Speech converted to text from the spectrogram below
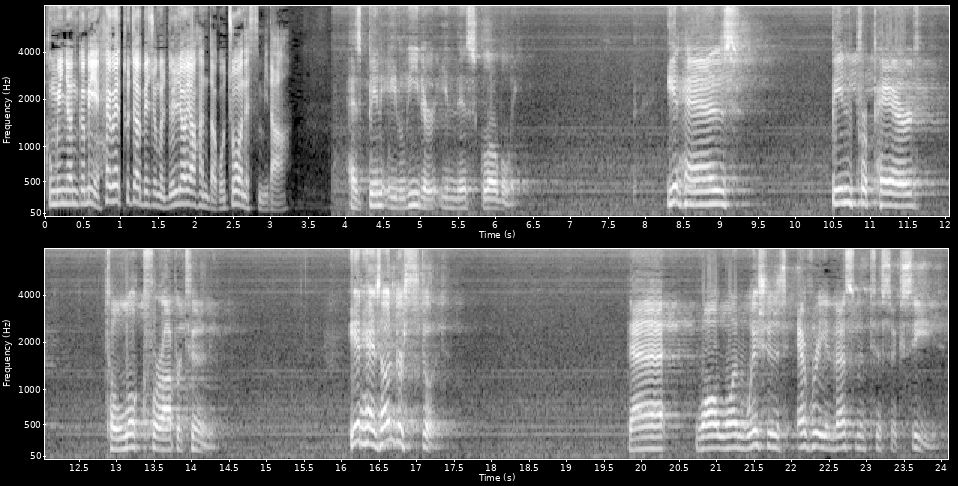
국민연금이 해외 투자 비중을 늘려야 한다고 조언했습니다. has been a leader in this globally. It has been prepared to look for opportunity. It has understood that while one wishes every investment to succeed,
